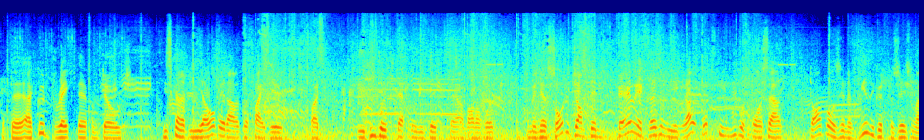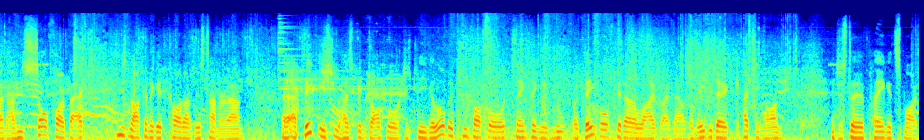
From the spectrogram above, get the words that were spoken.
But, uh, a good break there from Doge. He's going to be a little bit out of the fight here, but he did definitely did uh, a lot of work. I mean, Soldier jumped in very aggressively, gets the Uber Force out. Doggo's in a really good position right now. He's so far back, he's not going to get caught out this time around. Uh, a big issue has been Doggo just being a little bit too far forward. Same thing with Moop, but they both get out alive right now. So maybe they're catching on and just uh, playing it smart.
